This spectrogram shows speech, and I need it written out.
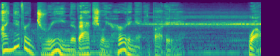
I never dreamed of actually hurting anybody. Well,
